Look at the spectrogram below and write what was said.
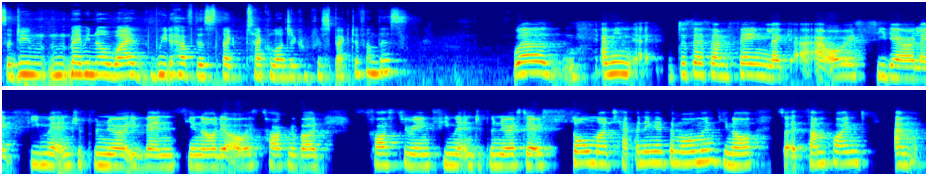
so do you maybe know why we have this like psychological perspective on this? Well, I mean, just as I'm saying, like I always see there are like female entrepreneur events. You know, they're always talking about fostering female entrepreneurs. There is so much happening at the moment. You know, so at some point, I'm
